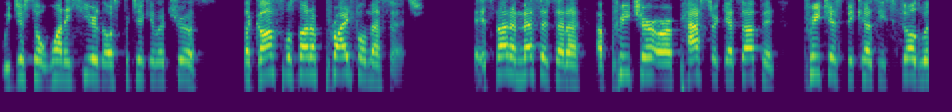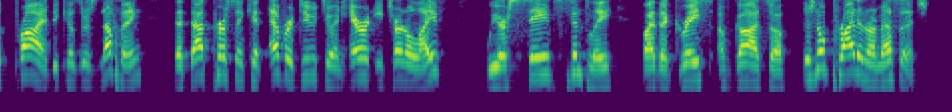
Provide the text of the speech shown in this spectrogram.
we just don't want to hear those particular truths. The gospel is not a prideful message. It's not a message that a, a preacher or a pastor gets up and preaches because he's filled with pride, because there's nothing that that person can ever do to inherit eternal life. We are saved simply by the grace of God. So there's no pride in our message.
